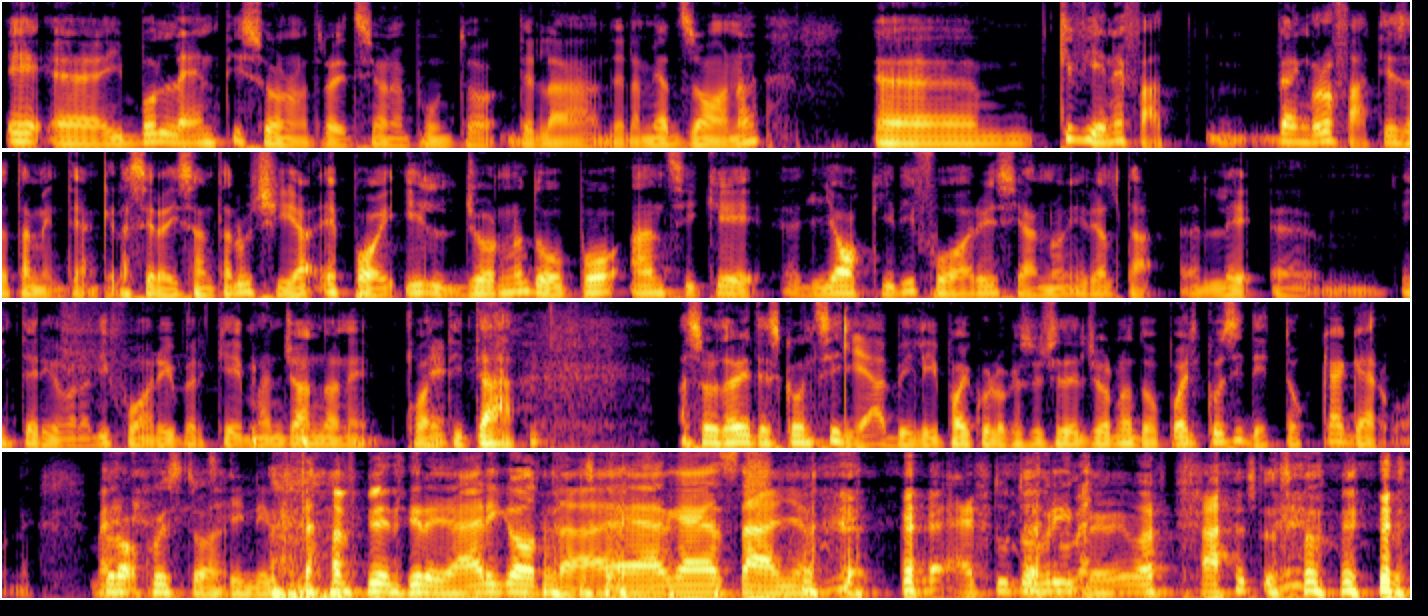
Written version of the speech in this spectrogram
E eh, i bollenti sono una tradizione appunto della, della mia zona. Ehm, che viene fat- vengono fatti esattamente anche la sera di Santa Lucia e poi il giorno dopo anziché gli occhi di fuori si hanno in realtà eh, le ehm, interiora di fuori perché mangiandone quantità assolutamente sconsigliabili poi quello che succede il giorno dopo è il cosiddetto cagarone Beh, però questo è È inevitabile dire, ah, ricotta, eh, la castagna, è tutto fritto, è mortaccio. Totalmente.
